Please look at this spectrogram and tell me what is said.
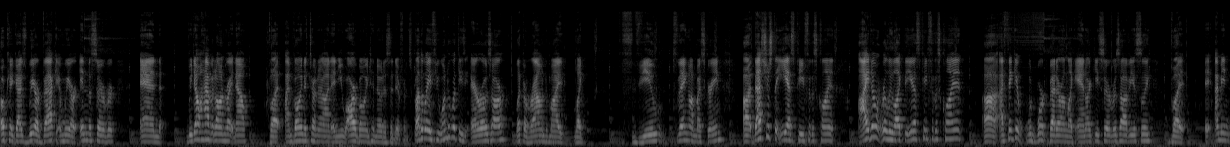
Okay, guys, we are back, and we are in the server, and we don't have it on right now, but I'm going to turn it on, and you are going to notice a difference. By the way, if you wonder what these arrows are, like around my, like, view thing on my screen, uh, that's just the ESP for this client. I don't really like the ESP for this client. Uh, I think it would work better on, like, Anarchy servers, obviously, but, it, I mean,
